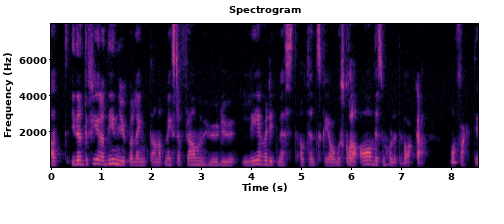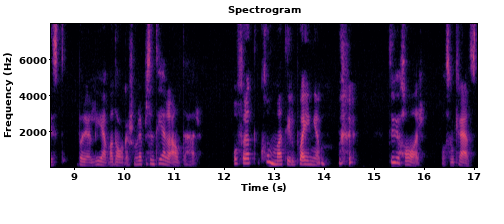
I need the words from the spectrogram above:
Att identifiera din djupa längtan, att mejsla fram hur du lever ditt mest autentiska jag och skala av det som håller tillbaka. Och faktiskt börja leva dagar som representerar allt det här. Och för att komma till poängen. Du har vad som krävs.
